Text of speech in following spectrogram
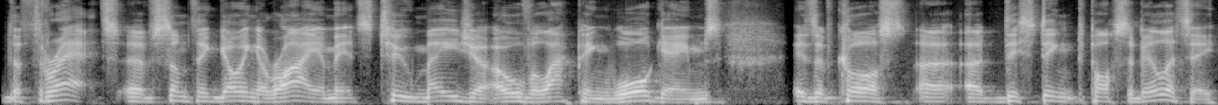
the threat of something going awry amidst two major overlapping war games is, of course, a, a, distinct possibility.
